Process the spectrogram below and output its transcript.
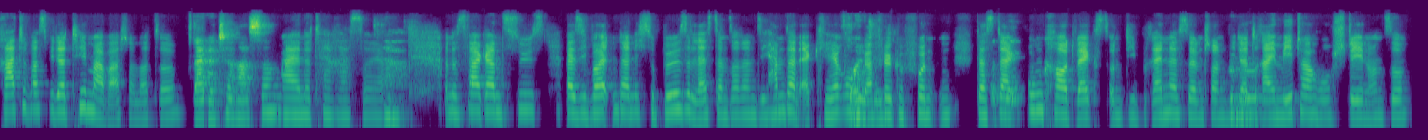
rate, was wieder Thema war, Charlotte. Deine Terrasse. Meine Terrasse, ja. ja. Und es war ganz süß, weil sie wollten da nicht so böse lästern, sondern sie haben dann Erklärungen Freundlich. dafür gefunden, dass okay. da Unkraut wächst und die Brennnesseln schon wieder mhm. drei Meter hoch stehen und so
